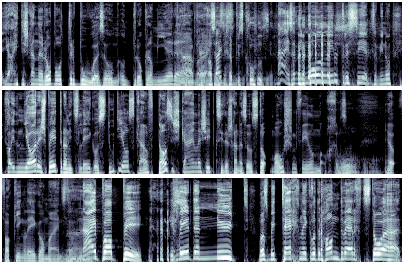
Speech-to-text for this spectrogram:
Ja, hättest du einen Roboter bauen so, und, und programmieren. Ah, und okay. weiss Also eigentlich etwas Cooles. Nein, es hat mich null interessiert. Es hat mich null, ich habe dann Jahre später habe ich das Lego Studios gekauft. Das war geiler Shit. Gewesen. Da kannst du so Stop-Motion-Film machen. So. Oh. Ja, fucking Lego Mindstorm. Nein. Nein, Papi! Ich werde nichts, was mit Technik oder Handwerk zu tun hat.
